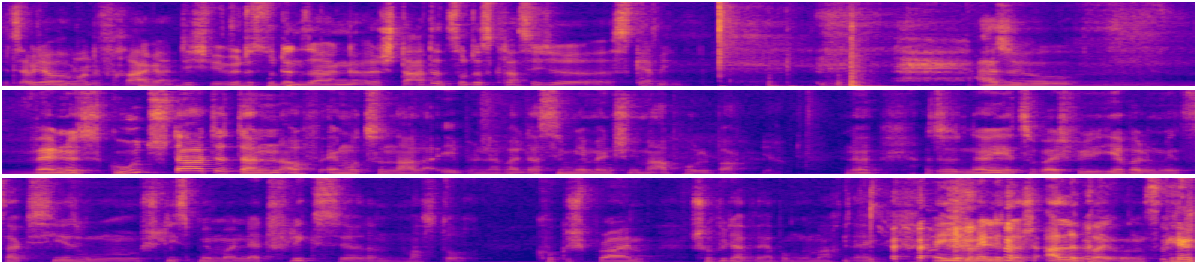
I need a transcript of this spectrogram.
Jetzt habe ich aber mal eine Frage an dich. Wie würdest du denn sagen, äh, startet so das klassische äh, Scamming? Also, wenn es gut startet, dann auf emotionaler Ebene, weil das sind mir Menschen immer abholbar. Ja. Ne? Also, ne, jetzt zum Beispiel hier, weil du mir jetzt sagst, hier, du schließt mir mal Netflix, ja, dann machst du guck ich Prime. Schon wieder Werbung gemacht, ey. ey, ihr meldet euch alle bei uns, gell?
